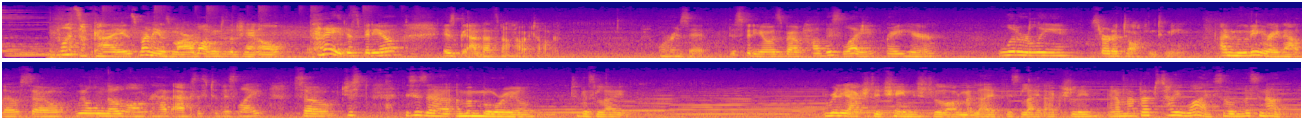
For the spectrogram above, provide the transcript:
What's up guys? My name is Mara, welcome to the channel. Today, this video is, uh, that's not how I talk. Or is it? This video is about how this light right here literally started talking to me. I'm moving right now though, so we will no longer have access to this light. So just, this is a, a memorial to this light. It really actually changed a lot of my life, this light actually. And I'm about to tell you why, so listen up.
